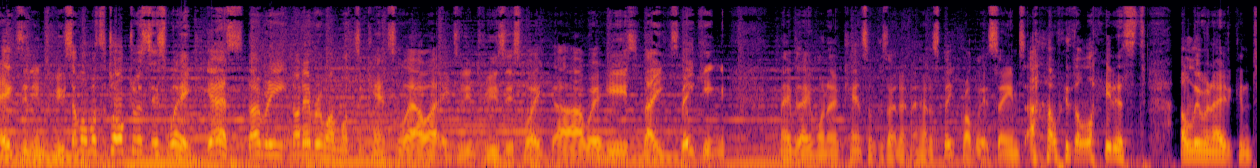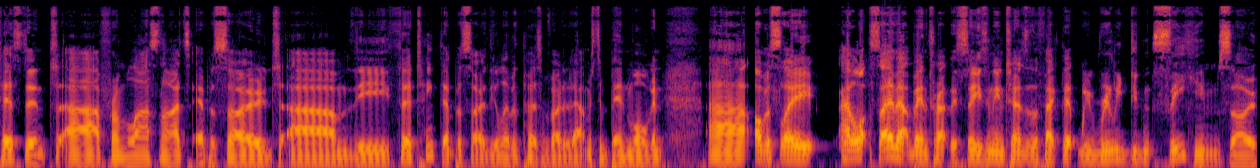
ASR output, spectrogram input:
exit interview. Someone wants to talk to us this week. Yes, nobody, not everyone wants to cancel our exit interviews this week. Uh, we're here speaking maybe they want to cancel because I don't know how to speak properly, it seems, uh, with the latest eliminated contestant uh, from last night's episode, um, the 13th episode, the 11th person voted out, Mr. Ben Morgan. Uh, obviously, had a lot to say about Ben throughout this season in terms of the fact that we really didn't see him. So,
